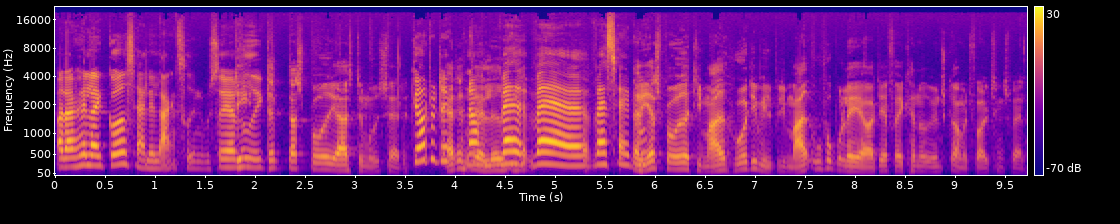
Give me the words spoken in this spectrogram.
Og der er heller ikke gået særlig lang tid endnu, så jeg det, ved ikke... Det, der spåede jeg også det modsatte. Gjorde du det? Ja, det Nå, hvad, hvad, hvad sagde Nå, du? Jeg spåede, at de meget hurtigt ville blive meget upopulære, og derfor ikke have noget ønske om et folketingsvalg.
